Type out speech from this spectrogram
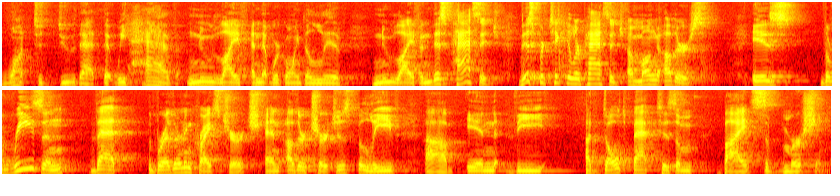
want to do that, that we have new life, and that we're going to live new life. And this passage, this particular passage, among others, is the reason that the Brethren in Christ Church and other churches believe uh, in the adult baptism by submersion.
